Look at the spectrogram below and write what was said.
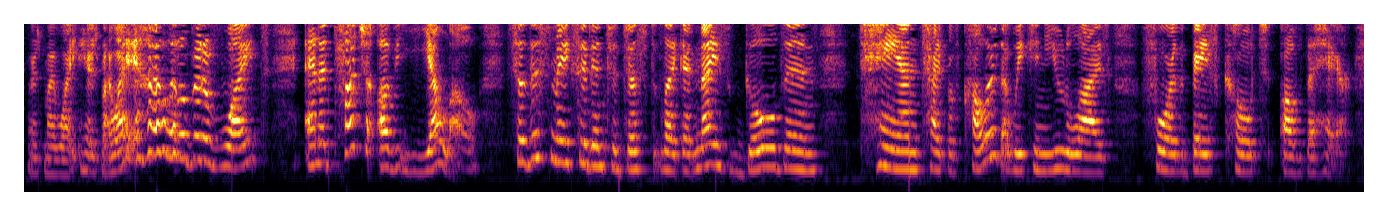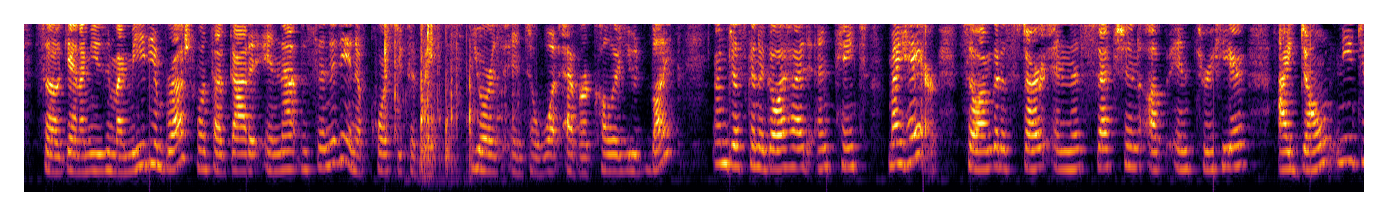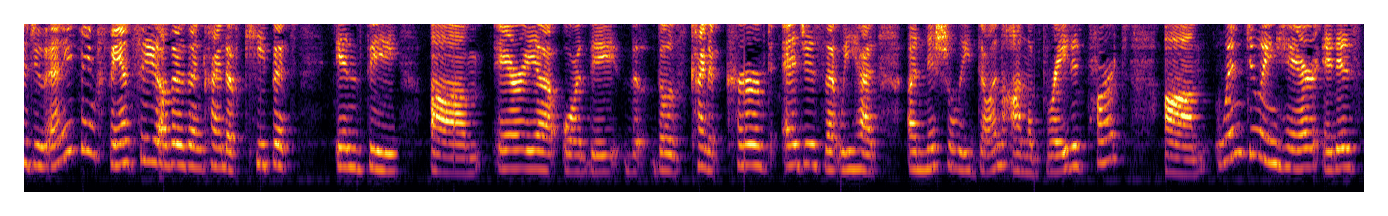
Where's my white? Here's my white. a little bit of white and a touch of yellow. So this makes it into just like a nice golden tan type of color that we can utilize for the base coat of the hair. So again, I'm using my medium brush once I've got it in that vicinity. And of course you could make yours into whatever color you'd like. I'm just going to go ahead and paint my hair. So I'm going to start in this section up in through here. I don't need to do anything fancy other than kind of keep it in the um, area or the, the, those kind of curved edges that we had initially done on the braided part. Um, when doing hair, it is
